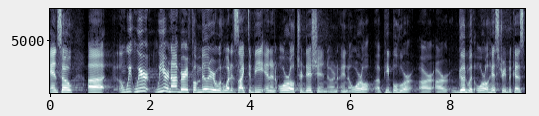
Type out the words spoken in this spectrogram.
And so uh, we, we're, we are not very familiar with what it's like to be in an oral tradition or an oral uh, people who are, are, are good with oral history because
